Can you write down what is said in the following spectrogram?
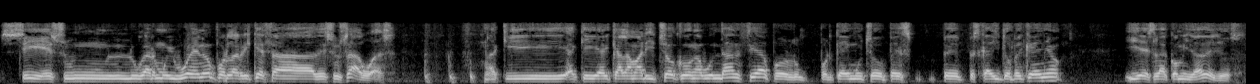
Sí, es un lugar muy bueno por la riqueza de sus aguas. Aquí, aquí hay calamar y choco en abundancia por, porque hay mucho pes- pe- pescadito pequeño y es la comida de ellos.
